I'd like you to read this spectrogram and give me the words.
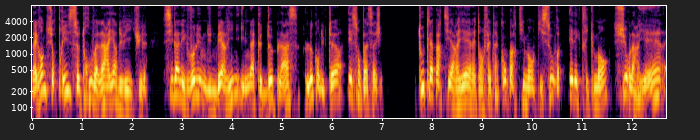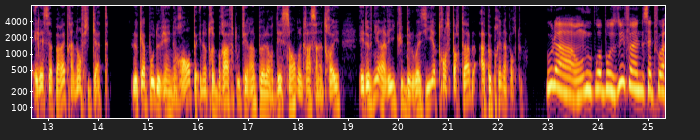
La grande surprise se trouve à l'arrière du véhicule. S'il a les volumes d'une berline, il n'a que deux places, le conducteur et son passager. Toute la partie arrière est en fait un compartiment qui s'ouvre électriquement sur l'arrière et laisse apparaître un amphicate. Le capot devient une rampe et notre brave tout-terrain peut alors descendre grâce à un treuil et devenir un véhicule de loisir transportable à peu près n'importe où. Oula, on nous propose du fun cette fois.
